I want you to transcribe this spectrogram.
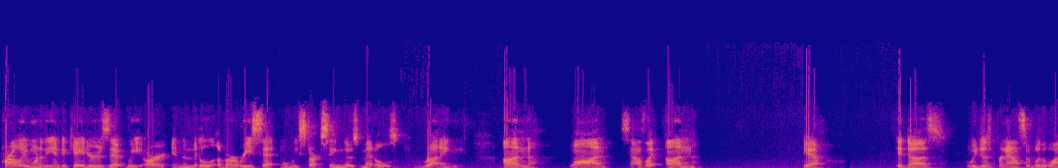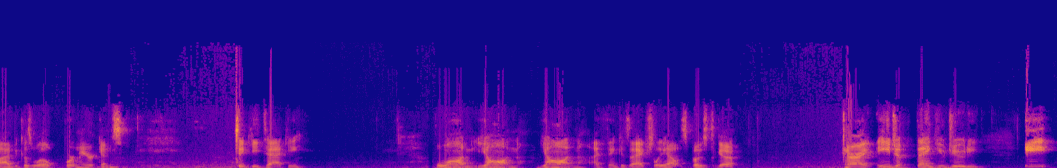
probably one of the indicators that we are in the middle of our reset when we start seeing those metals running. Un, Juan, sounds like un yeah, it does. We just pronounce it with a Y because, well, we're Americans. Ticky tacky. Juan, yawn, yawn, I think is actually how it's supposed to go. All right, Egypt. Thank you, Judy. Eat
